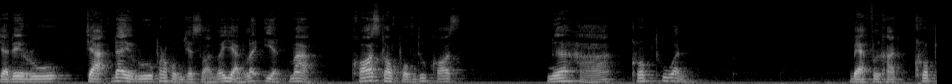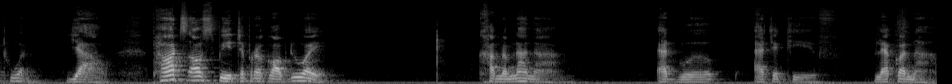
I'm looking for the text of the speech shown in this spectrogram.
จะได้รู้จะได้รู้เพราะผมจะสอนไว้อย่างละเอียดมาก คอร์สของผมทุกคอร์ส เนื้อหาครบถ้วน แบบฝึกหัดครบถ้วน ยาว parts of speech จะประกอบด้วยคำนำหน้านาม adverb adjective และก็นาม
